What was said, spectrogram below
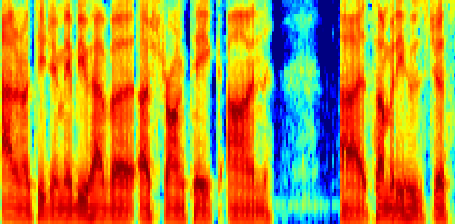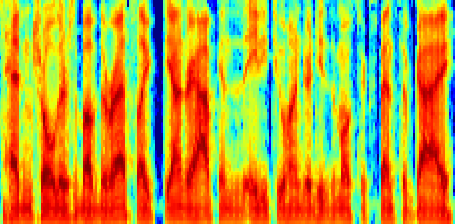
I don't know, TJ, maybe you have a, a strong take on. Uh, somebody who's just head and shoulders above the rest, like DeAndre Hopkins is 8,200. He's the most expensive guy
